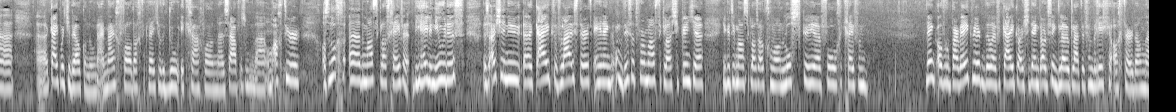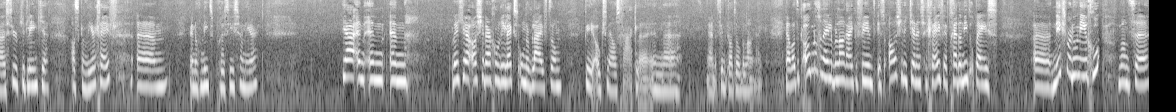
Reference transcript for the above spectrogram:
uh, uh, kijk wat je wel kan doen. Nou, in mijn geval dacht ik, weet je wat ik doe? Ik ga gewoon uh, s'avonds om, om 8 uur alsnog de masterclass geven. Die hele nieuwe dus. Dus als je nu kijkt of luistert en je denkt, oh, wat is dat voor masterclass? Je kunt, je, je kunt die masterclass ook gewoon los kun je volgen. Ik geef hem denk over een paar weken weer. Ik wil even kijken. Als je denkt, oh dat vind ik leuk, laat even een berichtje achter. Dan stuur ik je het linkje als ik hem weer geef. Um, ik weet nog niet precies wanneer. Ja, en, en, en weet je, als je daar gewoon relaxed onder blijft, dan kun je ook snel schakelen. En uh, ja, dat vind ik altijd wel belangrijk. Nou, wat ik ook nog een hele belangrijke vind, is als je de challenge gegeven hebt, ga je dan niet opeens uh, niks meer doen in je groep. Want uh,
